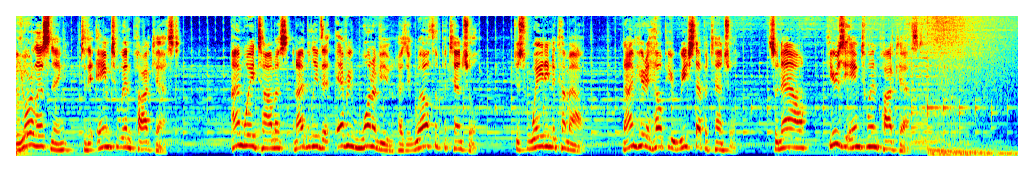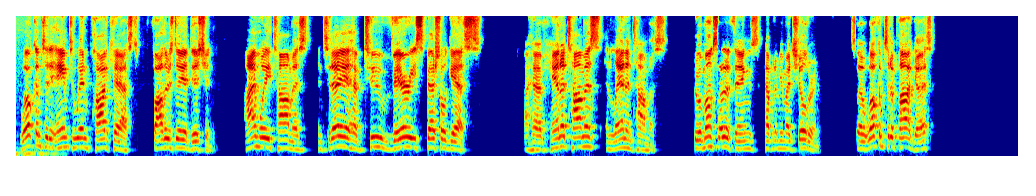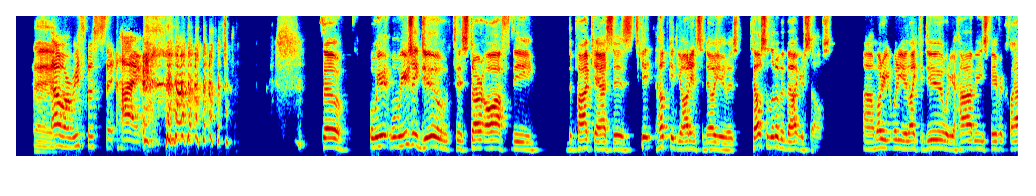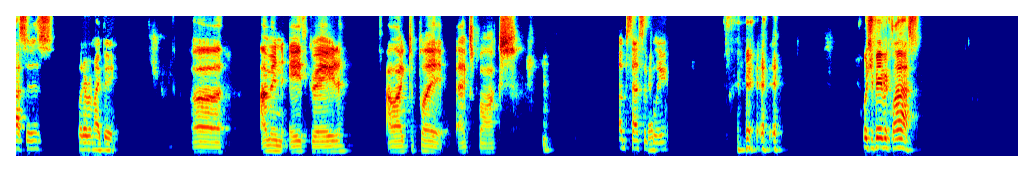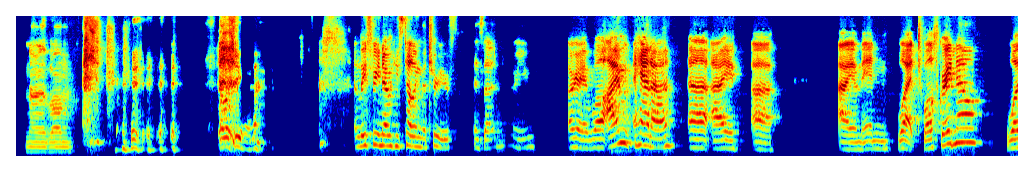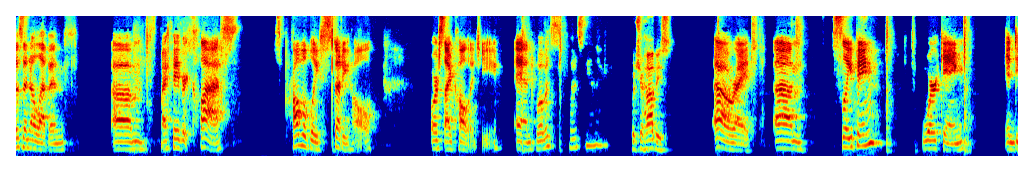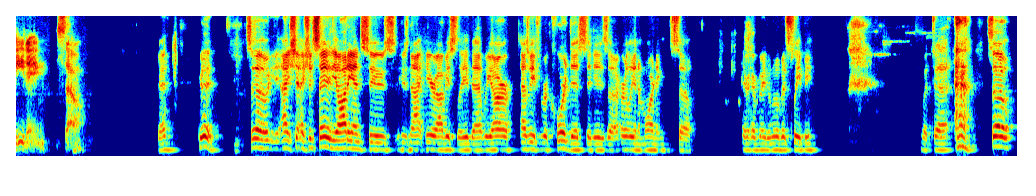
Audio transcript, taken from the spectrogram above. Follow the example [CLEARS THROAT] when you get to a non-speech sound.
You're listening to the Aim to Win podcast. I'm Wade Thomas, and I believe that every one of you has a wealth of potential just waiting to come out. And I'm here to help you reach that potential. So now, here's the Aim to Win podcast. Welcome to the Aim to Win podcast, Father's Day edition. I'm Wade Thomas, and today I have two very special guests. I have Hannah Thomas and Landon Thomas, who, amongst other things, happen to be my children. So, welcome to the pod, guys. Hey. Oh, are we supposed to say hi? [LAUGHS] so, what we what we usually do to start off the the podcast is to get help get the audience to know you. Is tell us a little bit about yourselves. Um, what are you What do you like to do? What are your hobbies? Favorite classes? Whatever it might be. Uh, I'm in eighth grade. I like to play Xbox. Obsessively. [LAUGHS] What's your favorite class? None of them. [LAUGHS] How about you? Hannah? At least we know he's telling the truth. Is that are you? Okay. Well, I'm Hannah. Uh, I uh, I am in what twelfth grade now. Was in eleventh. Um, my favorite class is probably study hall or psychology. And what was what was the other? What's your hobbies? Oh, right. Um, sleeping, working, and eating. So Good. Good. So I, sh- I should say to the audience who's who's not here, obviously, that we are as we record this, it is uh, early in the morning, so everybody's a little bit sleepy. But uh, [CLEARS THROAT] so,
